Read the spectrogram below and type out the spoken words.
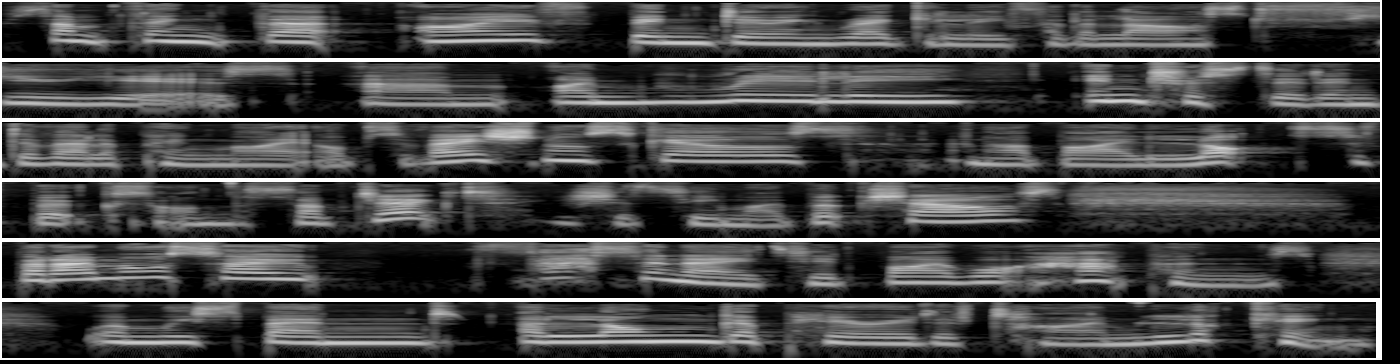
something that I've been doing regularly for the last few years. Um, I'm really interested in developing my observational skills, and I buy lots of books on the subject. You should see my bookshelves. But I'm also fascinated by what happens when we spend a longer period of time looking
